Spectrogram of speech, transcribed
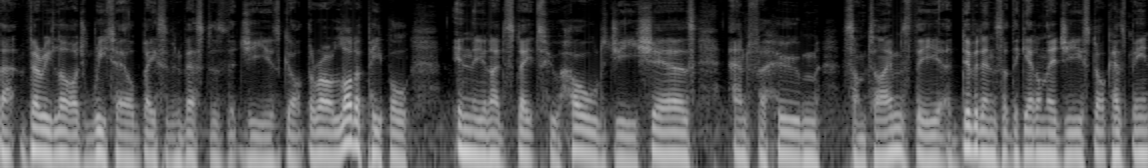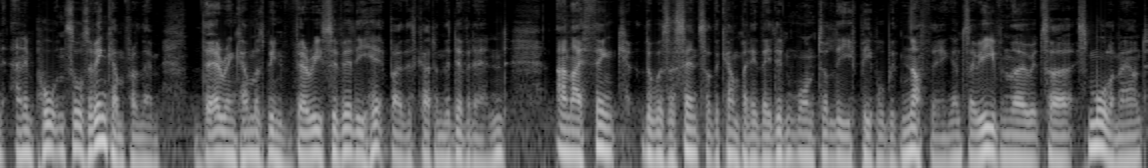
that very large retail base of investors that GE has got. There are a lot of people in the United States who hold GE shares and for whom sometimes the uh, dividends that they get on their GE stock has been an important source of income from them. Their income has been very severely hit by this cut in the dividend. And I think there was a sense of the company they didn't want to leave people with nothing. And so, even though it's a small amount,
